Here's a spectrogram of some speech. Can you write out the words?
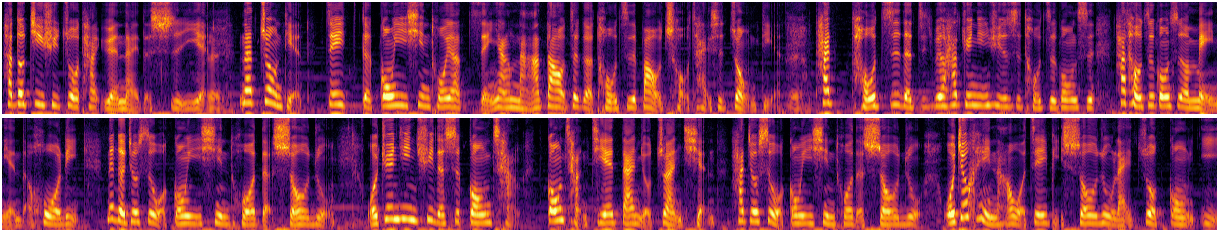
他都继续做他原来的事业。那重点，这个公益信托要怎样拿到这个投资报酬才是重点。他投资的，比如他捐进去的是投资公司，他投资公司有每年的获利，那个就是我公益信托的收入。我捐进去的是工厂。工厂接单有赚钱，它就是我公益信托的收入，我就可以拿我这一笔收入来做公益，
